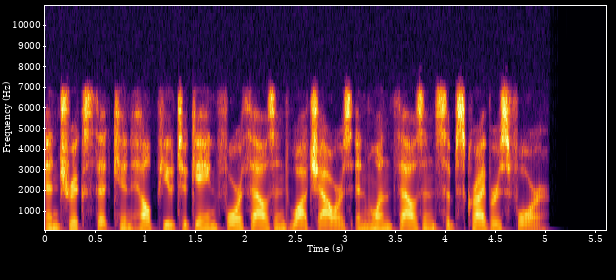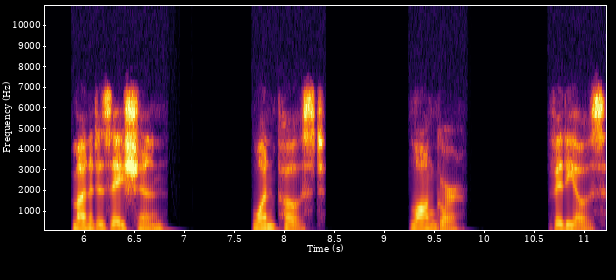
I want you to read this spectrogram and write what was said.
and tricks that can help you to gain 4000 watch hours and 1000 subscribers for monetization. 1 post longer videos.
